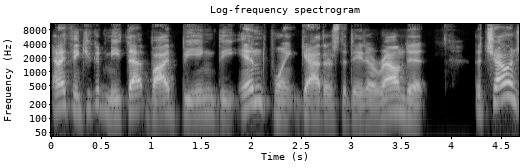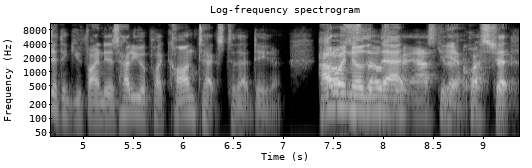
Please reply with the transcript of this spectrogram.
And I think you could meet that by being the endpoint gathers the data around it. The challenge I think you find is how do you apply context to that data? How do I know just- that was that gonna ask you yeah, that question? that-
